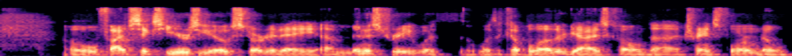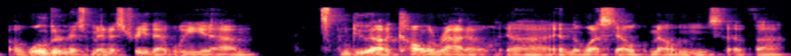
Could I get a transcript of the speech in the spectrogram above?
oh five six years ago started a, a ministry with with a couple other guys called uh, transformed a, a, wilderness ministry that we um, do out of colorado uh, in the west elk mountains of uh,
